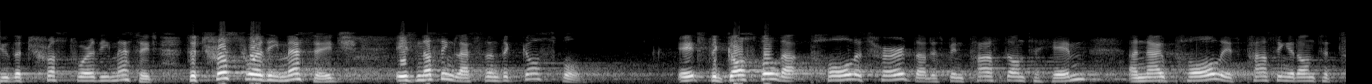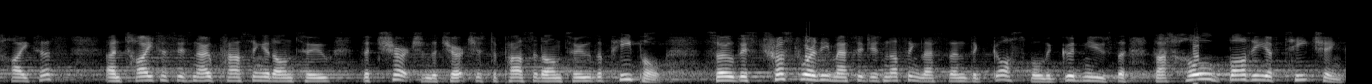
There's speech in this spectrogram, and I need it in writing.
to the trustworthy message. The trustworthy message is nothing less than the gospel. It's the gospel that Paul has heard that has been passed on to him, and now Paul is passing it on to Titus, and Titus is now passing it on to the church, and the church is to pass it on to the people. So this trustworthy message is nothing less than the gospel, the good news, the, that whole body of teaching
